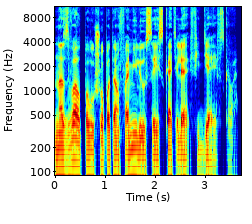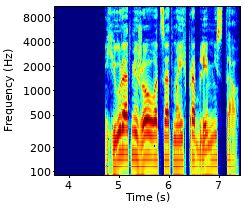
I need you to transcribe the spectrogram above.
назвал полушепотом фамилию соискателя Федяевского. Юра отмежевываться от моих проблем не стал,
